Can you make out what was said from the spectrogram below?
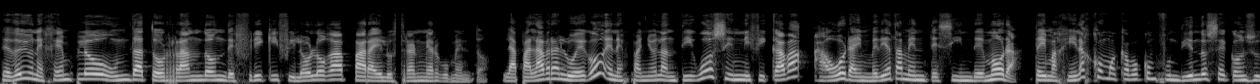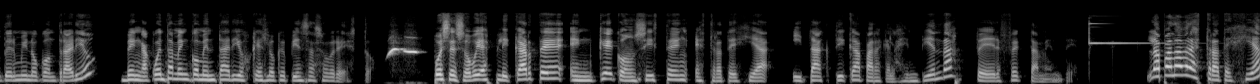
Te doy un ejemplo, un dato random de friki filóloga para ilustrar mi argumento. La palabra luego en español antiguo significaba ahora, inmediatamente, sin demora. ¿Te imaginas cómo acabó confundiéndose con su término contrario? Venga, cuéntame en comentarios qué es lo que piensas sobre esto. Pues eso, voy a explicarte en qué consisten estrategia y táctica para que las entiendas perfectamente. La palabra estrategia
